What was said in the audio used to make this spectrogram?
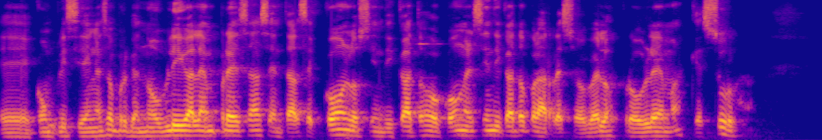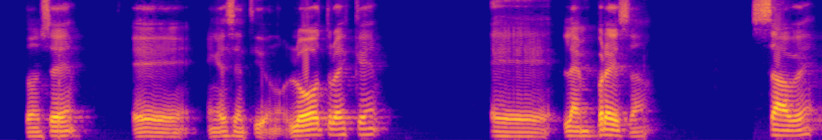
eh, complicidad en eso porque no obliga a la empresa a sentarse con los sindicatos o con el sindicato para resolver los problemas que surjan. Entonces, eh, en ese sentido, ¿no? Lo otro es que eh, la empresa sabe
